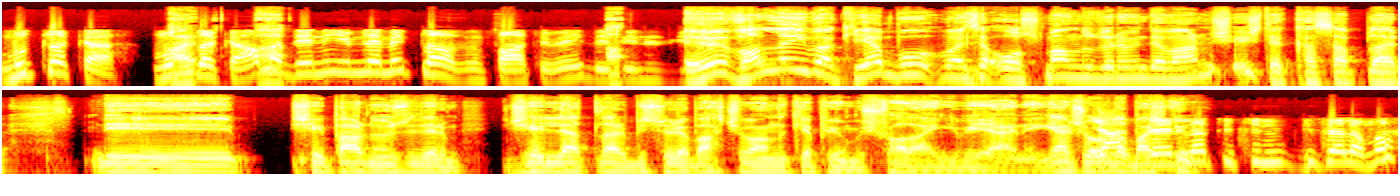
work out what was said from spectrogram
Mutlaka, mutlaka Ay- ama a- deneyimlemek lazım Fatih Bey dediğiniz gibi. Evet vallahi bak ya bu mesela Osmanlı döneminde varmış ya işte kasaplar e, şey pardon özür dilerim cellatlar bir süre bahçıvanlık yapıyormuş falan gibi yani. Gerçi orada ya başka cellat için güzel ama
